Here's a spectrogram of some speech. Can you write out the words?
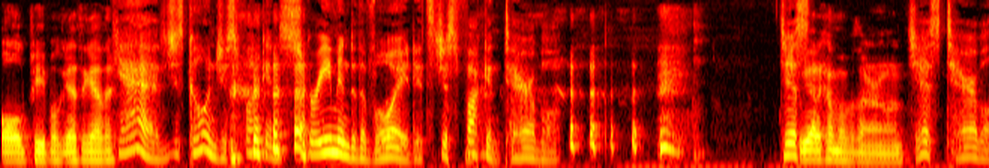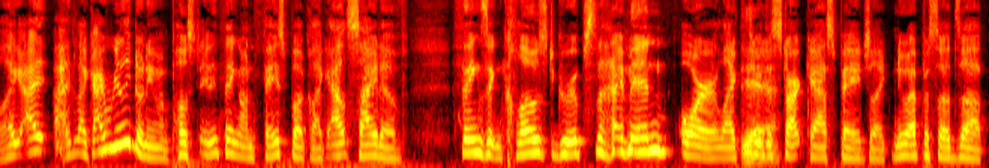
Old people get together. yeah, just go and just fucking scream into the void. It's just fucking terrible. Just We got to come up with our own. just terrible. Like I, I like I really don't even post anything on Facebook like outside of things in closed groups that I'm in or like through the Startcast page, like new episodes up.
